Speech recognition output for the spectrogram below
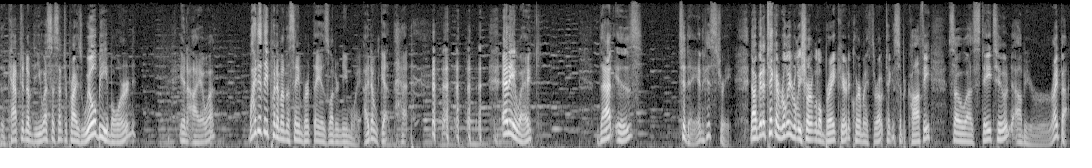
the captain of the USS Enterprise, will be born in Iowa. Why did they put him on the same birthday as Leonard Nimoy? I don't get that. anyway, that is today in history. Now, I'm going to take a really, really short little break here to clear my throat, take a sip of coffee. So uh, stay tuned. I'll be right back.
